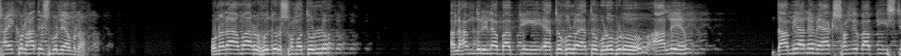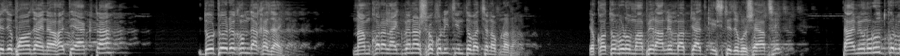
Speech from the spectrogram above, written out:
সাইকুল হাদিস বলি আমরা। ওনারা আমার হুজুর সমতুল্য। আলহামদুলিল্লাহ বাপজি এতগুলো, এত বড় বড় আলেম, দামি আলেম একসঙ্গে বাপজি স্টেজে পাওয়া যায় না। হয়তো একটা, দুটো এরকম দেখা যায়। নাম করা লাগবে না, সকলেই চিনতে পারছেন আপনারা। যে কত বড় মাপের আলেম বাপজি আজকে স্টেজে বসে আছে। তা আমি অনুরোধ করব,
